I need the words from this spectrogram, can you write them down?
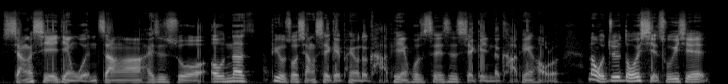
想写一点文章啊，还是说，哦，那譬如说想写给朋友的卡片，或者是写给你的卡片好了，那我觉得都会写出一些，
